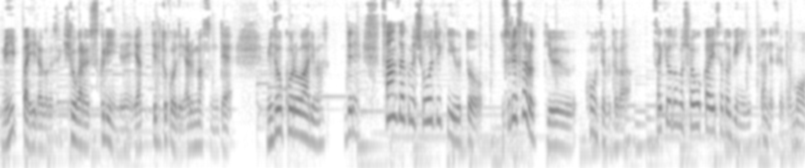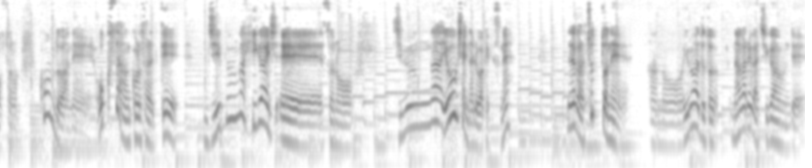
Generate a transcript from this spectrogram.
目いっぱい広がる広がるスクリーンでね、やってるところでやりますんで、見どころはあります。でね、3作目正直言うと、連れ去るっていうコンセプトが、先ほども紹介した時に言ったんですけども、その、今度はね、奥さん殺されて、自分が被害者、えー、その、自分が容疑者になるわけですね。でだからちょっとね、あの、今までと流れが違うんで、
